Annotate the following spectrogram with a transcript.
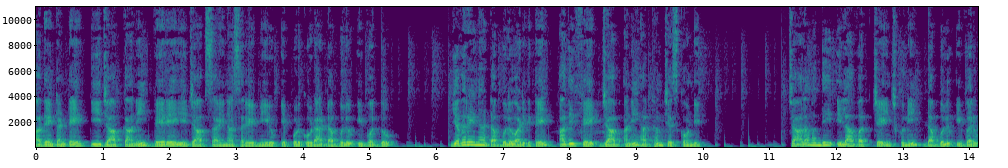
అదేంటంటే ఈ జాబ్ కానీ వేరే ఏ జాబ్స్ అయినా సరే మీరు ఎప్పుడు కూడా డబ్బులు ఇవ్వద్దు. ఎవరైనా డబ్బులు అడిగితే అది ఫేక్ జాబ్ అని అర్థం చేసుకోండి. చాలా మంది ఇలా వర్క్ చేయించుకుని డబ్బులు ఇవ్వరు.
